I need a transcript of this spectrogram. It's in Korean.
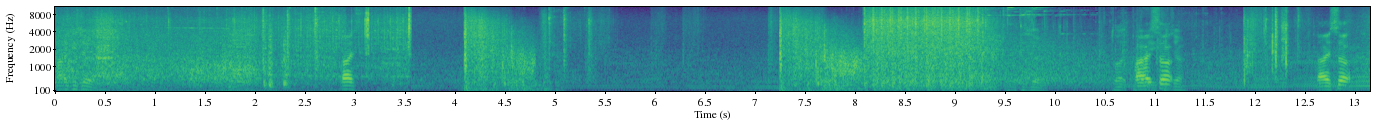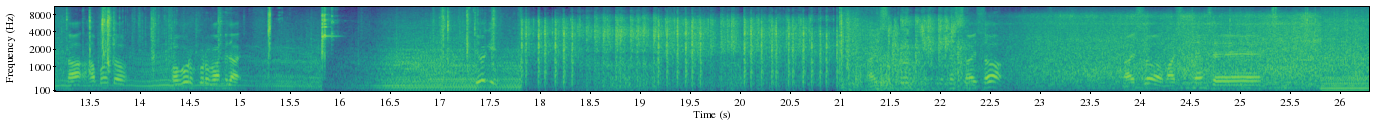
하나 기절. 나이스. 하나 기절. 또 바위 나이스. 기절. 나이스. 나 한 번 더 거꾸로 끌어 갑니다. 여기. 나이스 끝. 끝났어. 나이스. 나이스. 맛있는 냄새.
